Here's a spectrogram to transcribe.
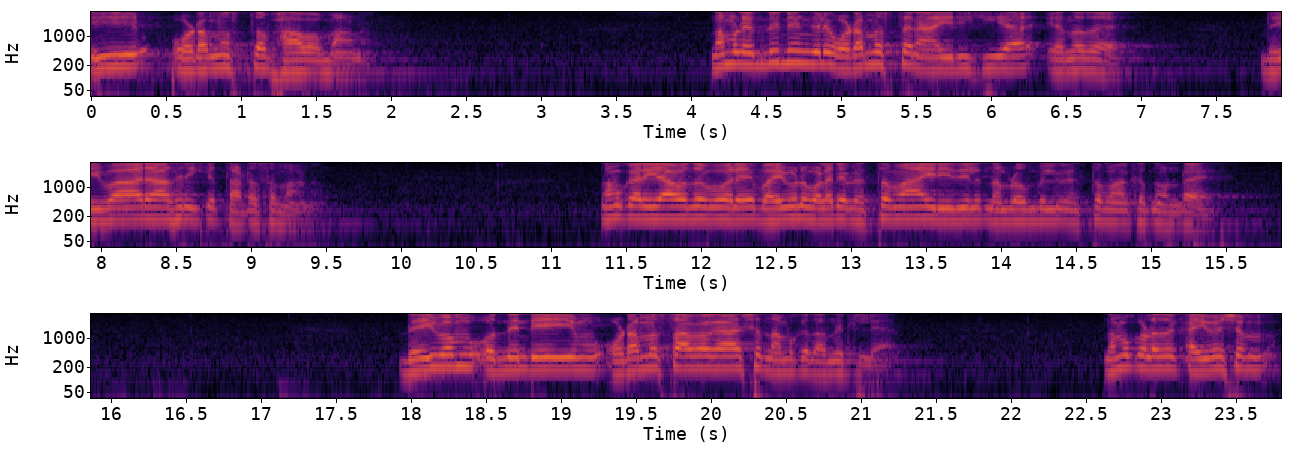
ഈ ഉടമസ്ഥ ഭാവമാണ് നമ്മൾ എന്തിനെങ്കിലും ഉടമസ്ഥനായിരിക്കുക എന്നത് ദൈവാരാധനയ്ക്ക് തടസ്സമാണ്. നമുക്കറിയാവുന്ന പോലെ ബൈബിൾ വളരെ വ്യക്തമായ രീതിയിൽ നമ്മുടെ മുമ്പിൽ വ്യക്തമാക്കുന്നുണ്ട്. ദൈവം ഒന്നിന്റെയും ഉടമസ്ഥാവകാശം നമുക്ക് തന്നിട്ടില്ല. നമുക്കുള്ളത് കൈവശം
